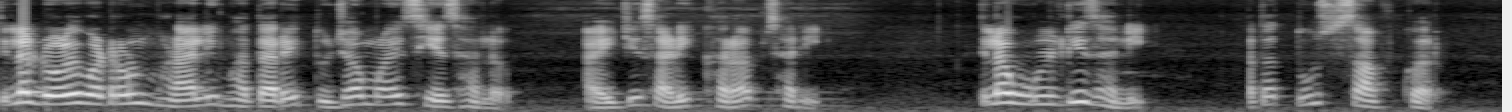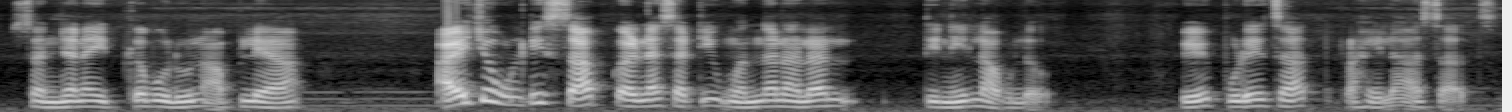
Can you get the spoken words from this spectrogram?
तिला डोळे वटरून म्हणाली म्हातारे तुझ्यामुळेच हे झालं. आईची साडी खराब झाली. तिला उलटी झाली. आता तूच साफ कर. संजना इतकं बोलून आपल्या आईची उलटी साफ करण्यासाठी वंदनाला तिने लावलं. वेळ पुढे जात राहिला असाच.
